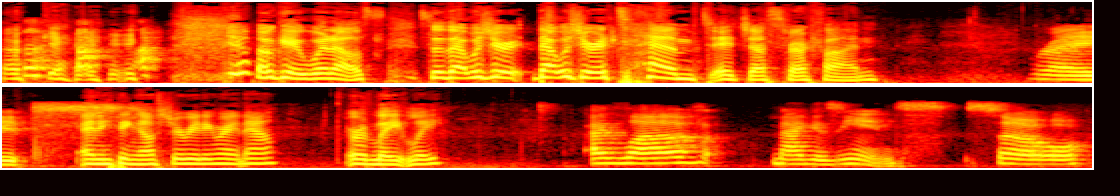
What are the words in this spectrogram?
Okay. okay, what else? So that was your that was your attempt at just for fun. Right. Anything else you're reading right now or lately? I love magazines. So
